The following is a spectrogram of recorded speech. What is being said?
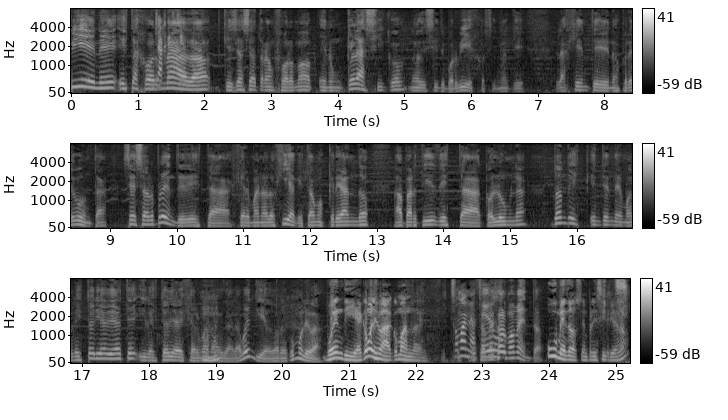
Viene esta jornada que ya se ha transformado en un clásico, no decirte por viejo, sino que la gente nos pregunta, se sorprende de esta germanología que estamos creando a partir de esta columna donde entendemos la historia de Ate y la historia de Germán Audara. Buen día, Eduardo, ¿cómo le va? Buen día, ¿cómo les va? ¿Cómo andan? ¿Cómo andas, Nuestro Edu? mejor momento. Húmedos en principio, ¿no?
